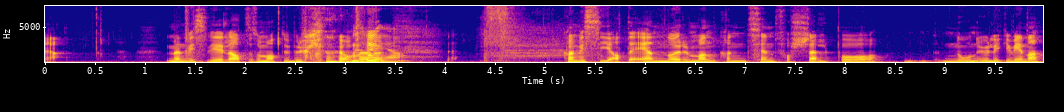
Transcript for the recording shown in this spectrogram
Ja. Men hvis vi later som at du bruker det om deg selv, Ja. kan vi si at det er når man kan kjenne forskjell på noen ulike viner?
